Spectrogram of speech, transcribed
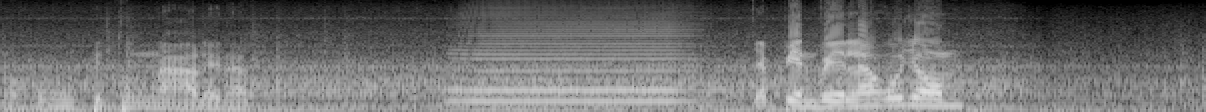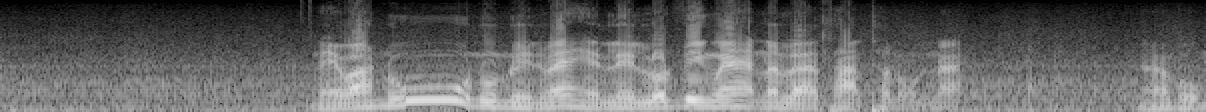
โอ้โห เป็นทุ่งนาเลยนะครับ จะเปลี่ยนเวรแล้วคุณผู้ชมไหนวะนู้นนู่นเห็นไหมเห็นเลยรถวิ่งไหมนั่นแหละทางถนนน่ะนะครับผม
